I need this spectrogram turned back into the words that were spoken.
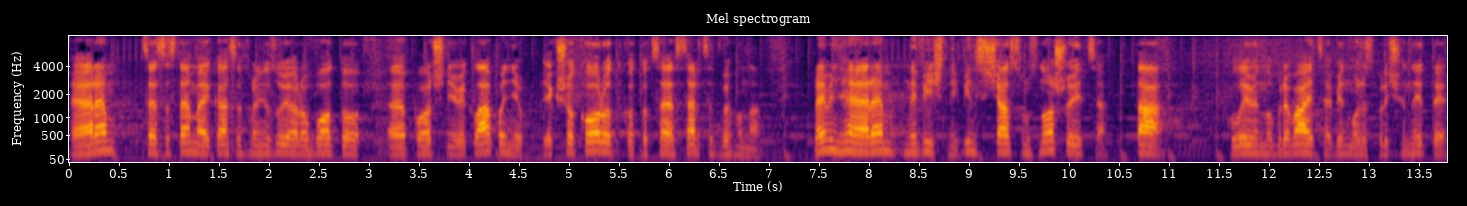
ГРМ це система, яка синхронізує роботу е, поршнів і клапанів. Якщо коротко, то це серце двигуна. Ремінь ГРМ не вічний, він з часом зношується, та коли він обривається, він може спричинити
